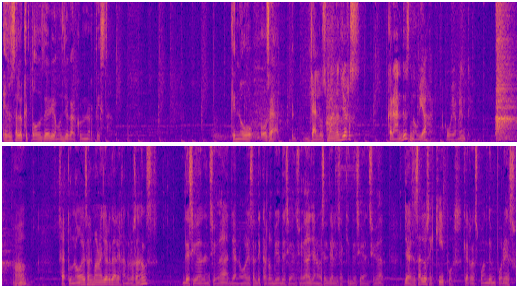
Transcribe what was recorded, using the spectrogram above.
eso es a lo que todos deberíamos llegar con un artista. Que no, o sea, ya los managers grandes no viajan, obviamente. ¿Ah? O sea, tú no ves al manager de Alejandro Sanz de ciudad en ciudad, ya no ves al de Carlos Vives de ciudad en ciudad, ya no ves el de Alicia Keys de ciudad en ciudad. Ya es a los equipos que responden por eso.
